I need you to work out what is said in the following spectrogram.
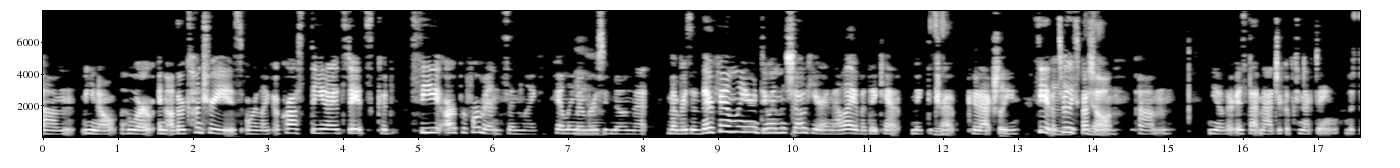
um, you know, who are in other countries or like across the United States could see our performance and like family members who've known that members of their family are doing the show here in LA but they can't make the Yeah. trip could actually see it. It's really Mhm. special. Um, you know, there is that magic of connecting with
